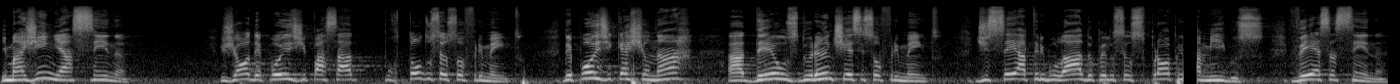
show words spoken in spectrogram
Imagine a cena. Jó, depois de passar por todo o seu sofrimento, depois de questionar a Deus durante esse sofrimento, de ser atribulado pelos seus próprios amigos, vê essa cena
